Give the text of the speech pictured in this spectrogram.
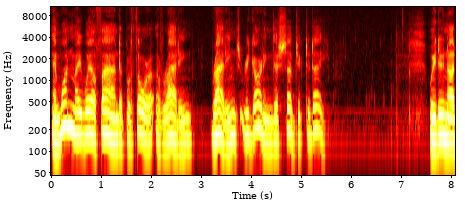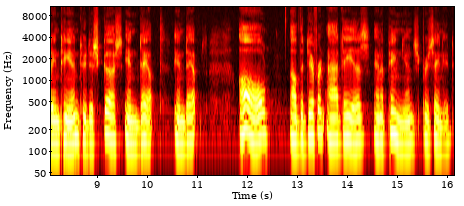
and one may well find a plethora of writing, writings regarding this subject today. We do not intend to discuss in depth in depth all of the different ideas and opinions presented,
